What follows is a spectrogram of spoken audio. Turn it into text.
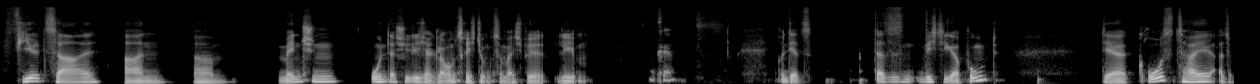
Vielzahl an ähm, Menschen unterschiedlicher Glaubensrichtungen zum Beispiel leben. Okay. Und jetzt, das ist ein wichtiger Punkt. Der Großteil, also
